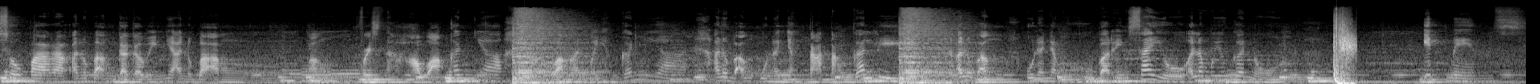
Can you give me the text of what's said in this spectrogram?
So, parang ano ba ang gagawin niya? Ano ba ang ang first na hawakan niya? Hawakan ba niyang ganyan? Ano ba ang una niyang tatanggalin? Ano ba ang una niyang huhubarin sa'yo? Alam mo yung ganon? It means,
